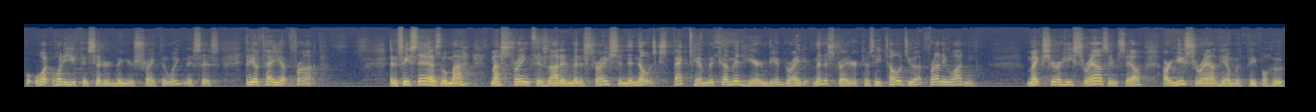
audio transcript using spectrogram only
What, what do you consider to be your strengths and weaknesses? And he'll tell you up front. And if he says, well, my, my strength is not administration, then don't expect him to come in here and be a great administrator because he told you up front he wasn't. Make sure he surrounds himself or you surround him with people who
